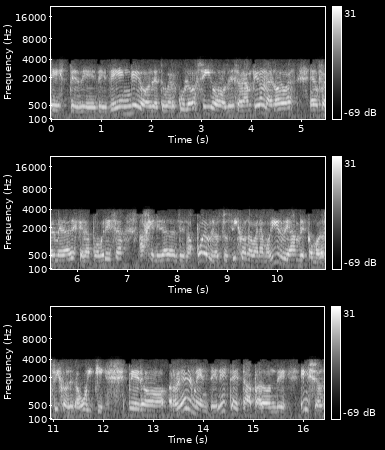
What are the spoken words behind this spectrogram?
este, de, de, dengue o de tuberculosis o de sarampión, las nuevas enfermedades que la pobreza ha generado entre los pueblos. Sus hijos no van a morir de hambre como los hijos de los wichi, pero realmente en esta etapa donde ellos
